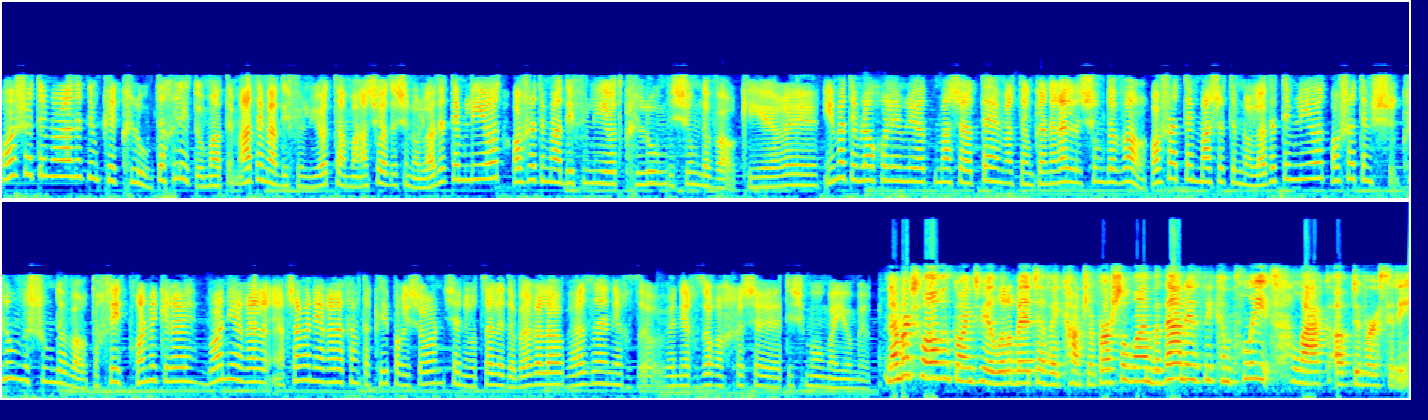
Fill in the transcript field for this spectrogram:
או שאתם נולדתם ככלום. תחליטו, מה אתם, מה אתם מעדיפים להיות המשהו הזה שנולדתם להיות, או שאתם מעדיפים להיות כלום ושום דבר. כי הרי אם אתם לא יכולים להיות מה שאתם, אז אתם כנראה שום דבר. או שאתם מה שאתם נולדתם להיות, או שאתם ש... כלום ושום דבר. תחליט. בכל מקרה, בואו אני אראה, עכשיו אני אראה לכם את הקליפ הראשון שאני רוצה לדבר עליו, ואז אני אחזור, ואני אחזור אחרי שתשמעו מה היא אומרת. Number 12 is going to be a little bit of a controversial one, but that is the complete lack of diversity.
